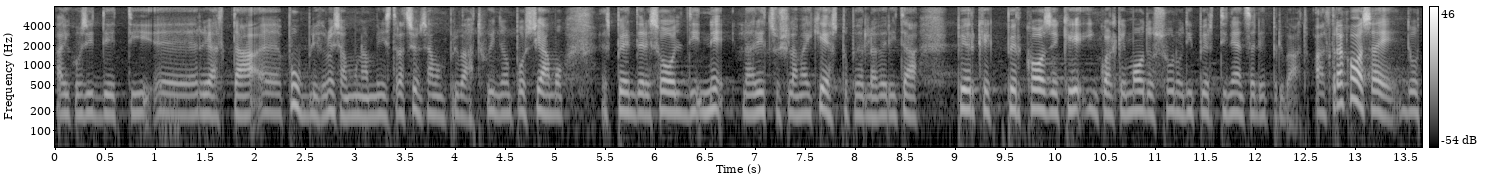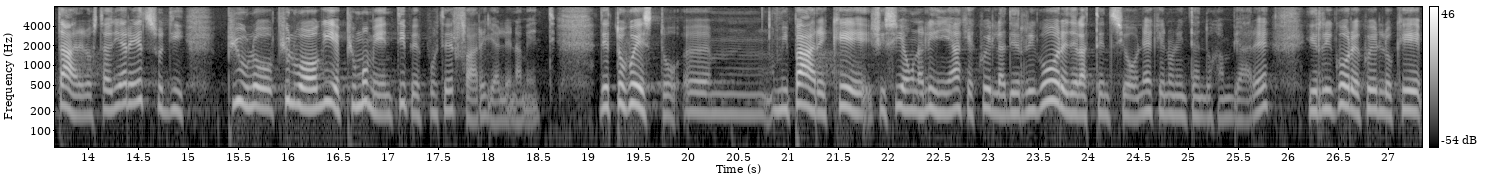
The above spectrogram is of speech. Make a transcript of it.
ai cosiddetti eh, realtà eh, pubbliche. Noi siamo un'amministrazione, siamo un privato, quindi non possiamo spendere soldi, né l'Arezzo ce l'ha mai chiesto per la verità, perché, per cose che in qualche modo sono di pertinenza del privato. Altra cosa cosa è dotare lo Stadio di Arezzo di più, lo, più, luoghi e più momenti per poter fare gli allenamenti. Detto questo, ehm, mi pare che ci sia una linea che è quella del rigore e dell'attenzione, che non intendo cambiare. Il rigore è quello che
